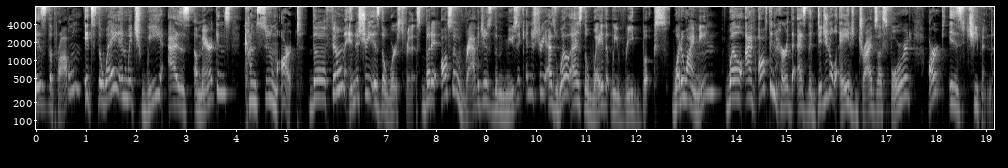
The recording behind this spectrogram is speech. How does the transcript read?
is the problem? It's the way in which we as Americans consume art. The film industry is the worst for this, but it also ravages the music industry as well as the way that we read books. What do I mean? Well, I've often heard that as the digital age drives us forward, art is cheapened.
